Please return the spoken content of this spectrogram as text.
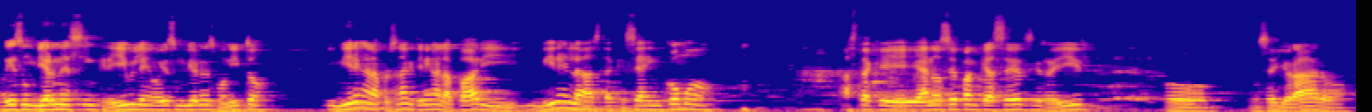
Hoy es un viernes increíble, hoy es un viernes bonito. Y miren a la persona que tienen a la par y, y mírenla hasta que sea incómodo hasta que ya no sepan qué hacer, si reír o, no sé, llorar o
